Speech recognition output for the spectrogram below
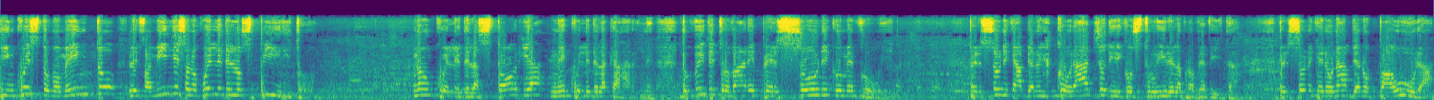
In questo momento le famiglie sono quelle dello spirito, non quelle della storia né quelle della carne. Dovete trovare persone come voi, persone che abbiano il coraggio di ricostruire la propria vita, persone che non abbiano paura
